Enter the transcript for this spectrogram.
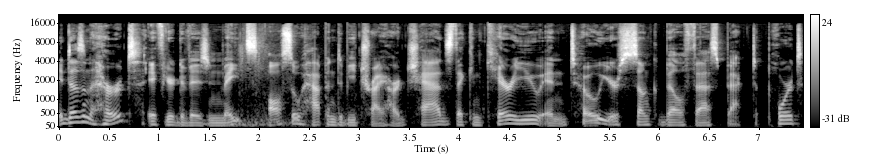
It doesn't hurt if your division mates also happen to be tryhard chads that can carry you and tow your sunk Belfast back to port,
